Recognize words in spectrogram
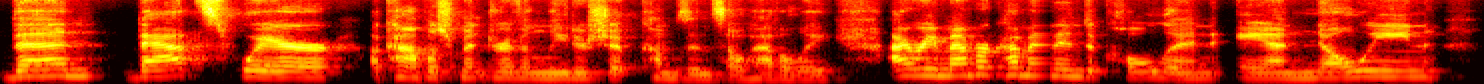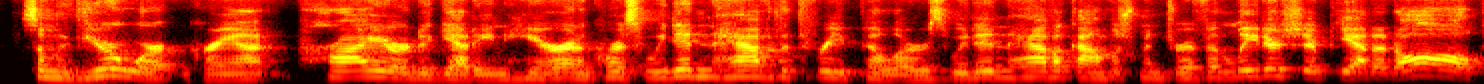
then that's where accomplishment driven leadership comes in so heavily. I remember coming into Colon and knowing some of your work, Grant, prior to getting here. And of course, we didn't have the three pillars, we didn't have accomplishment driven leadership yet at all.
